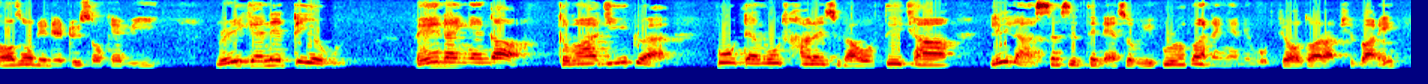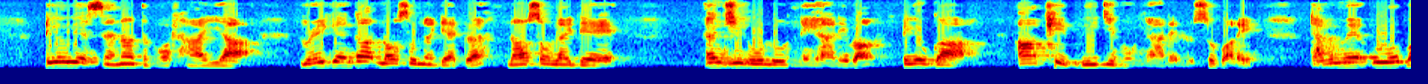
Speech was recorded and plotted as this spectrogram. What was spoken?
ခေါင်းဆောင်တွေနဲ့တွေ့ဆုံခဲ့ပြီးအမေရိကန်နဲ့တရုတ်ဘယ်နိုင်ငံက ကဘာကြီးအတွက်ပိုတန်ဖိုးထားလဲဆိုတာကိုသေချာလေးလာဆန်းစစ်တင်တယ်ဆိုပြီးဥရောပနိုင်ငံတွေကိုပြောသွားတာဖြစ်ပါတယ်။တရုတ်ရဲ့ဆန္ဒသဘောထားအရအမေရိကန်ကနောက်ဆုံးလိုက်တဲ့အတွက်နောက်ဆုံးလိုက်တဲ့ NGO လိုနေရာတွေမှာတရုတ်ကအားဖြည့်ပေးခြင်းကိုရတယ်လို့ဆိုပါတယ်။ဒါပေမဲ့ဥရောပ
